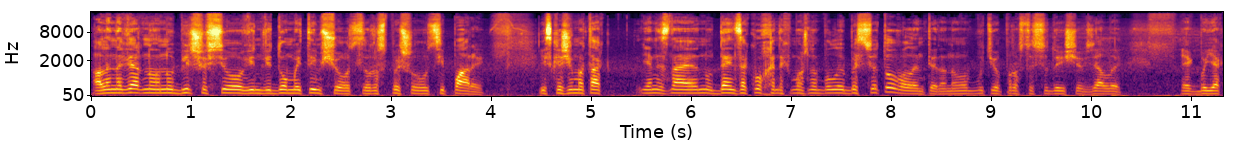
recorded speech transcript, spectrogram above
Але, напевно, ну, більше всього він відомий тим, що розпишував ці пари. І, скажімо так, я не знаю, ну, День закоханих можна було і без Святого Валентина, але, мабуть, його просто сюди ще взяли якби як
